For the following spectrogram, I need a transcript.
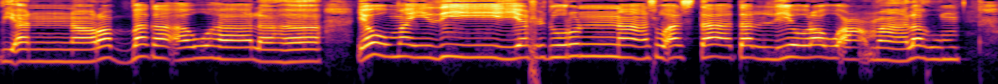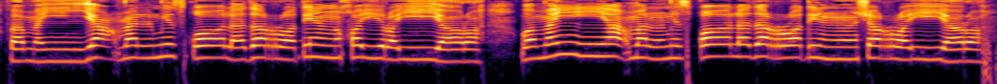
بأن ربك أوهى لها. يومئذ يشدر الناس أستاتا ليروا أعمالهم. فمن يعمل مثقال ذرة خيرا يره. ومن يعمل مثقال ذرة شرا يره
